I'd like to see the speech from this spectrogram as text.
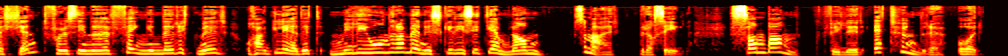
er kjent for sine fengende rytmer og har gledet millioner av mennesker i sitt hjemland som er Brasil. Sambaen fyller 100 år.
